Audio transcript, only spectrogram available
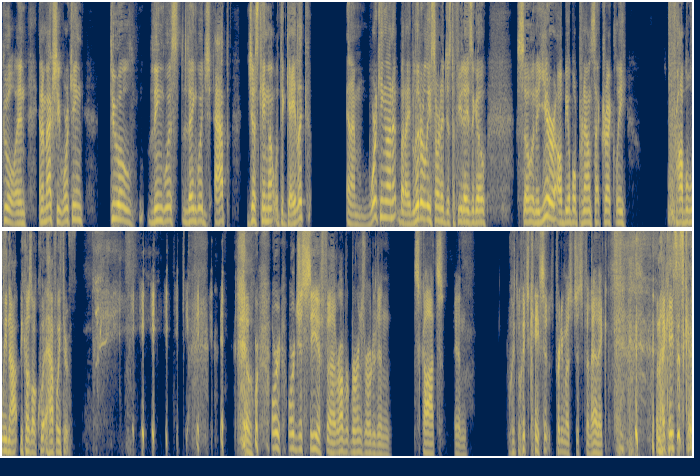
Cool. And and I'm actually working. dual Linguist language app just came out with the Gaelic, and I'm working on it. But I literally started just a few days ago. So in a year, I'll be able to pronounce that correctly. Probably not because I'll quit halfway through. so Or or just see if uh, Robert Burns wrote it in Scots, in which, which case it was pretty much just phonetic. in that case, it's. Uh,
